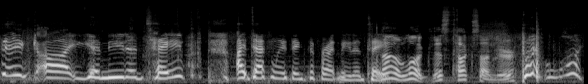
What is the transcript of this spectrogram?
think uh, you needed tape. I definitely think the front needed tape. No, look, this tucks under. But look,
